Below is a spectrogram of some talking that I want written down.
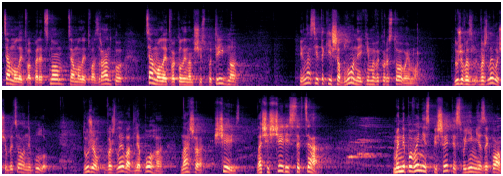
ця молитва перед сном, ця молитва зранку, ця молитва, коли нам щось потрібно. І в нас є такі шаблони, які ми використовуємо. Дуже важливо, щоб цього не було. Дуже важлива для Бога наша щирість, наші щирі серця. Ми не повинні спішити своїм язиком.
